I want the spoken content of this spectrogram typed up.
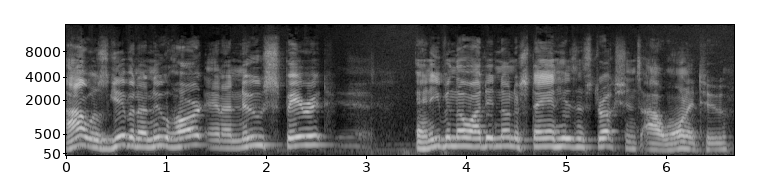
I was given a new heart and a new spirit. And even though I didn't understand his instructions, I wanted to.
